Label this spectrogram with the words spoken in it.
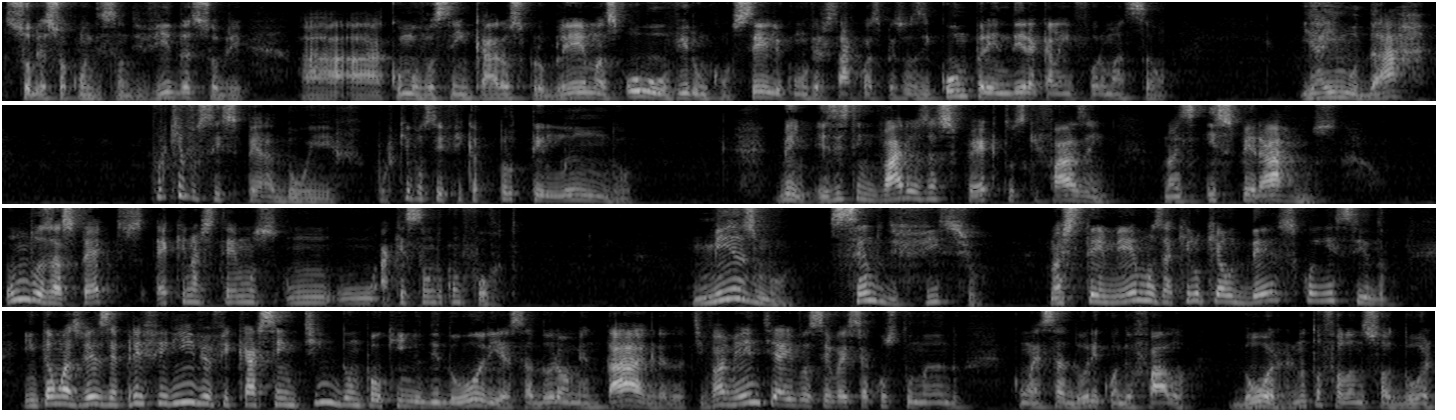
sobre a sua condição de vida, sobre a, a, como você encara os problemas, ou ouvir um conselho, conversar com as pessoas e compreender aquela informação. E aí mudar? Por que você espera doer? Por que você fica protelando? Bem, existem vários aspectos que fazem nós esperarmos. Um dos aspectos é que nós temos um, um, a questão do conforto. Mesmo sendo difícil, nós tememos aquilo que é o desconhecido. Então, às vezes, é preferível ficar sentindo um pouquinho de dor e essa dor aumentar gradativamente, e aí você vai se acostumando com essa dor. E quando eu falo dor, eu não estou falando só dor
